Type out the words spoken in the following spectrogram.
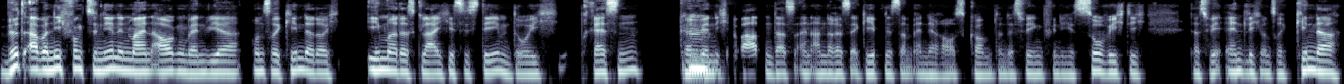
Wird aber nicht funktionieren in meinen Augen, wenn wir unsere Kinder durch immer das gleiche System durchpressen, können wir Mhm. nicht erwarten, dass ein anderes Ergebnis am Ende rauskommt. Und deswegen finde ich es so wichtig, dass wir endlich unsere Kinder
